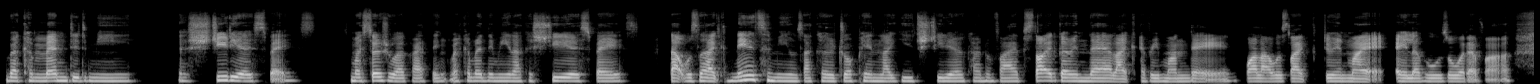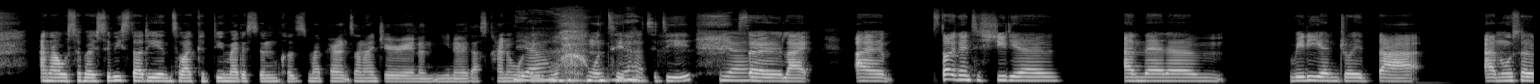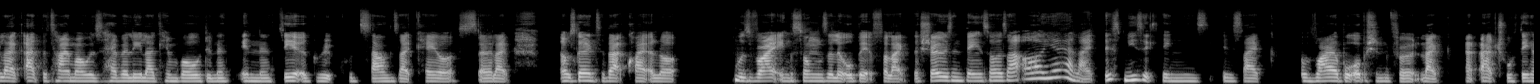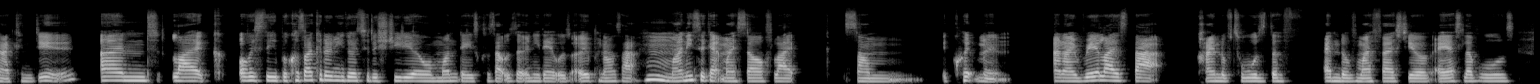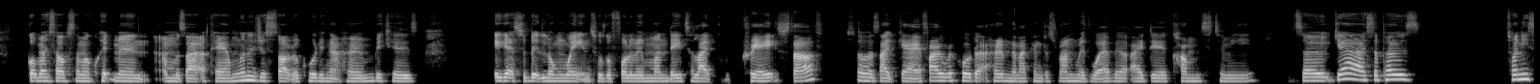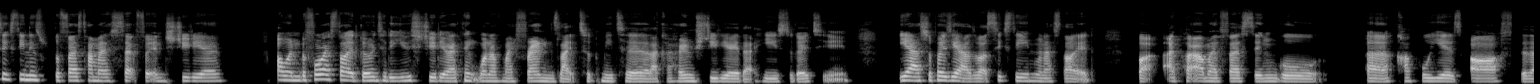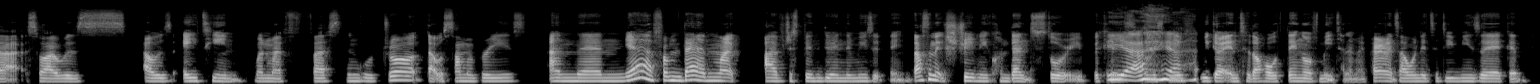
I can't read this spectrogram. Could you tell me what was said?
recommended me a studio space. My social worker i think recommended me like a studio space that was like near to me. It was like a drop-in like youth studio kind of vibe. Started going there like every monday while i was like doing my a levels or whatever and i was supposed to be studying so i could do medicine because my parents are nigerian and you know that's kind of what Yeah. they wanted Yeah. me to do Yeah. so like I started going to studio and then um really enjoyed that. And also like at the time I was heavily like involved in a in a theatre group called Sounds Like Chaos. So like I was going to that quite a lot. Was writing songs a little bit for like the shows and things. So I was like, oh yeah, like this music thing is is like a viable option for like an actual thing I can do. And like obviously because I could only go to the studio on Mondays because that was the only day it was open, I was like, hmm, I need to get myself like some equipment. And I realized that kind of towards the end of my first year of AS levels, got myself some equipment and was like, okay, I'm gonna just start recording at home because it gets a bit long wait until the following Monday to like create stuff. So I was like, yeah, if I record at home, then I can just run with whatever idea comes to me. So yeah, I suppose 2016 is the first time I set foot in studio. Oh, and before I started going to the youth studio, I think one of my friends like took me to like a home studio that he used to go to. Yeah, I suppose yeah, I was about 16 when I started, but I put out my first single a couple years after that. So I was I was 18 when my first single dropped. That was Summer Breeze. And then, yeah, from then, like, I've just been doing the music thing. That's an extremely condensed story because Yeah, yeah. we go into the whole thing of me telling my parents I wanted to do music and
